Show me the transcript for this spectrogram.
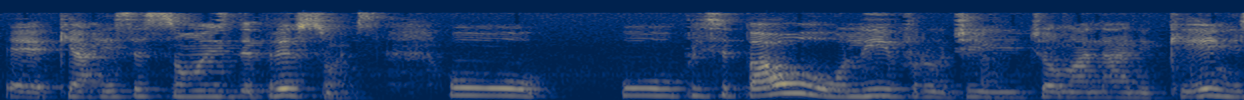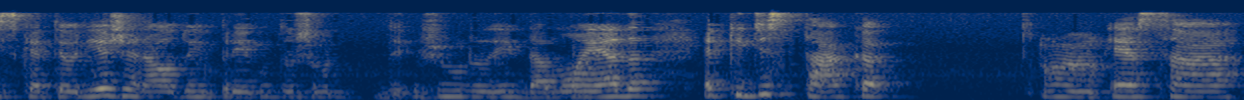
é, que há recessões, depressões. O, o principal livro de John Maynard Keynes, que é a Teoria Geral do Emprego, do Juro, juro e da Moeda, é que destaca ah, essa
